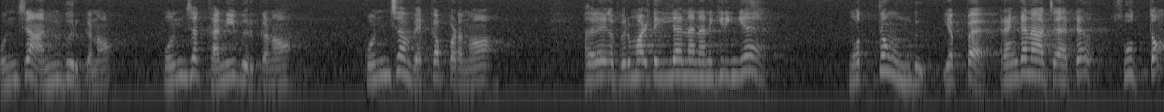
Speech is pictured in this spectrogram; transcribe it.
கொஞ்சம் அன்பு இருக்கணும் கொஞ்சம் கனிவு இருக்கணும் கொஞ்சம் வெக்கப்படணும். அதில் எங்கள் பெருமாள்கிட்ட இல்லைன்னு நினைக்கிறீங்க? மொத்தம் உண்டு. எப்போ? ரங்கநாச்சார்ட்ட சூத்தம்.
